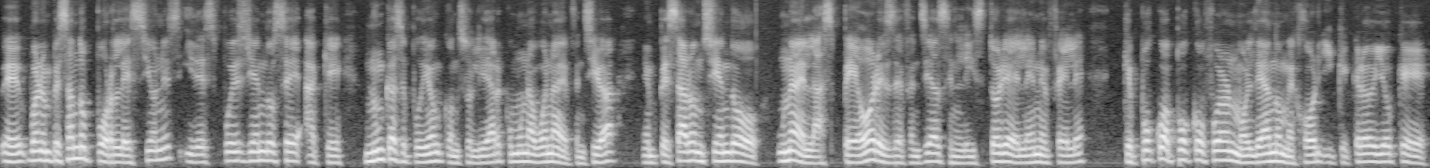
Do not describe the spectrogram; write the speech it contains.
eh, bueno, empezando por lesiones y después yéndose a que nunca se pudieron consolidar como una buena defensiva, empezaron siendo una de las peores defensivas en la historia del NFL, que poco a poco fueron moldeando mejor y que creo yo que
